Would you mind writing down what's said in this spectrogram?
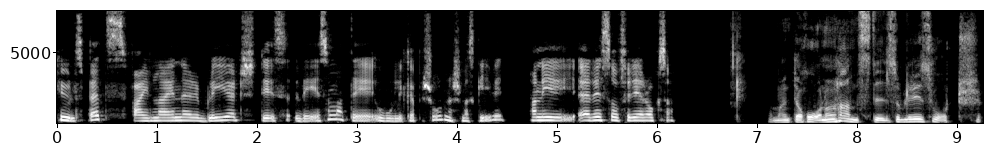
Kulspets, fineliner, blyerts, det är, det är som att det är olika personer som har skrivit. Har ni, är det så för er också? Om man inte har någon handstil så blir det svårt.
